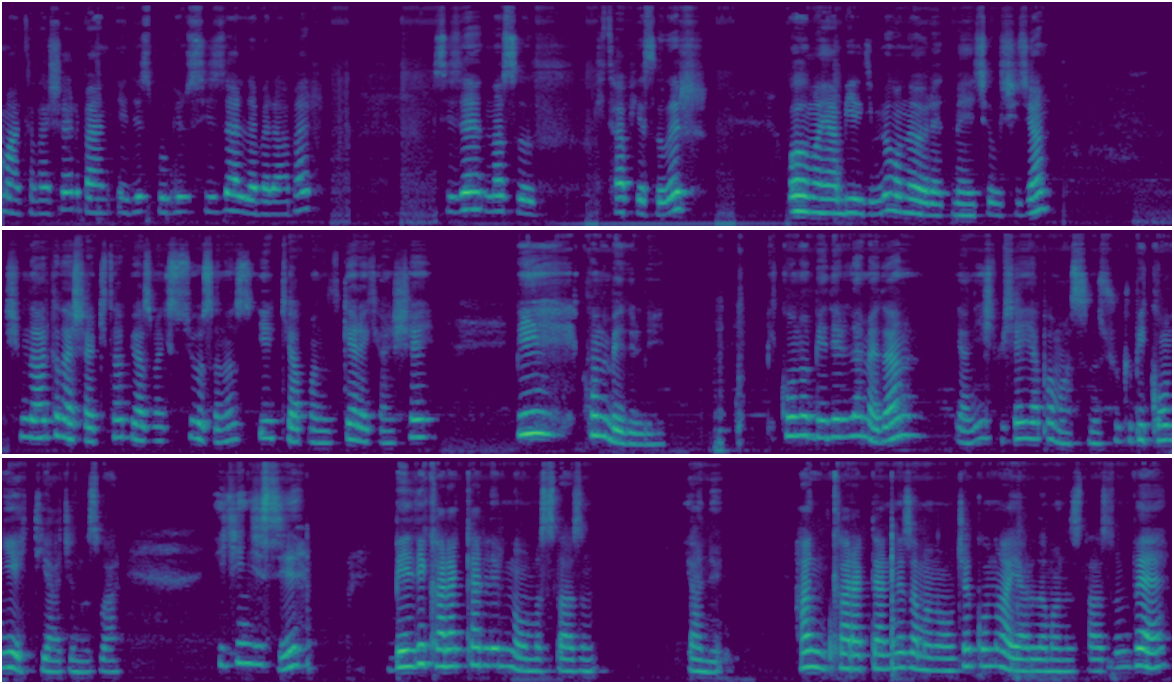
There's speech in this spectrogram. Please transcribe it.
Selam arkadaşlar. Ben Edis. Bugün sizlerle beraber size nasıl kitap yazılır olmayan bilgimle onu öğretmeye çalışacağım. Şimdi arkadaşlar kitap yazmak istiyorsanız ilk yapmanız gereken şey bir konu belirleyin. Bir konu belirlemeden yani hiçbir şey yapamazsınız. Çünkü bir konuya ihtiyacınız var. İkincisi belli karakterlerin olması lazım. Yani hangi karakter ne zaman olacak onu ayarlamanız lazım ve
